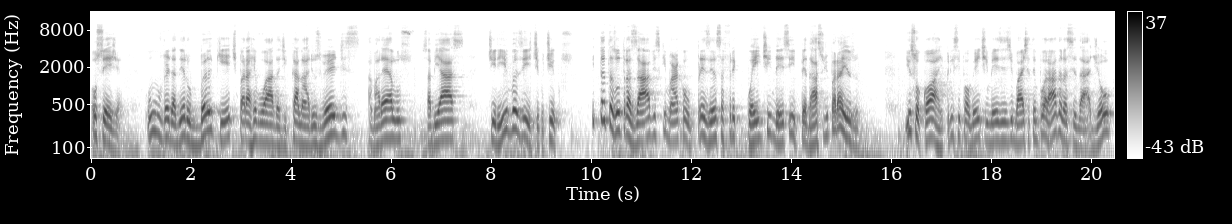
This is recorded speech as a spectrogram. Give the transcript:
Ou seja, um verdadeiro banquete para a revoada de canários verdes, amarelos, sabiás, tirivas e tico-ticos, e tantas outras aves que marcam presença frequente nesse pedaço de paraíso. Isso ocorre principalmente em meses de baixa temporada na cidade, ou,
